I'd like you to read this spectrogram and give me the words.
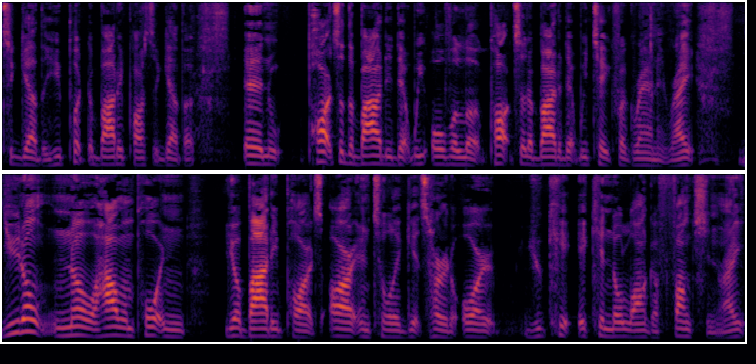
together. He put the body parts together. And parts of the body that we overlook, parts of the body that we take for granted, right? You don't know how important your body parts are until it gets hurt or you can it can no longer function, right?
